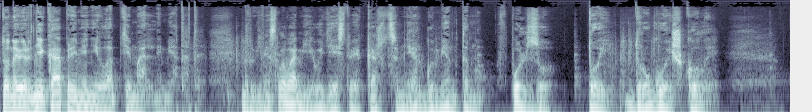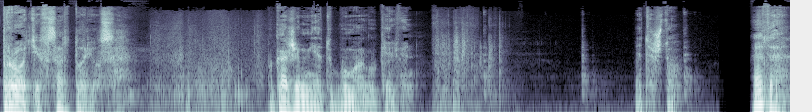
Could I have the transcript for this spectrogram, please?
то наверняка применил оптимальный метод. Другими словами, его действия кажутся мне аргументом в пользу той другой школы, против Сарториуса. Покажи мне эту бумагу, Кельвин. Это что? Это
